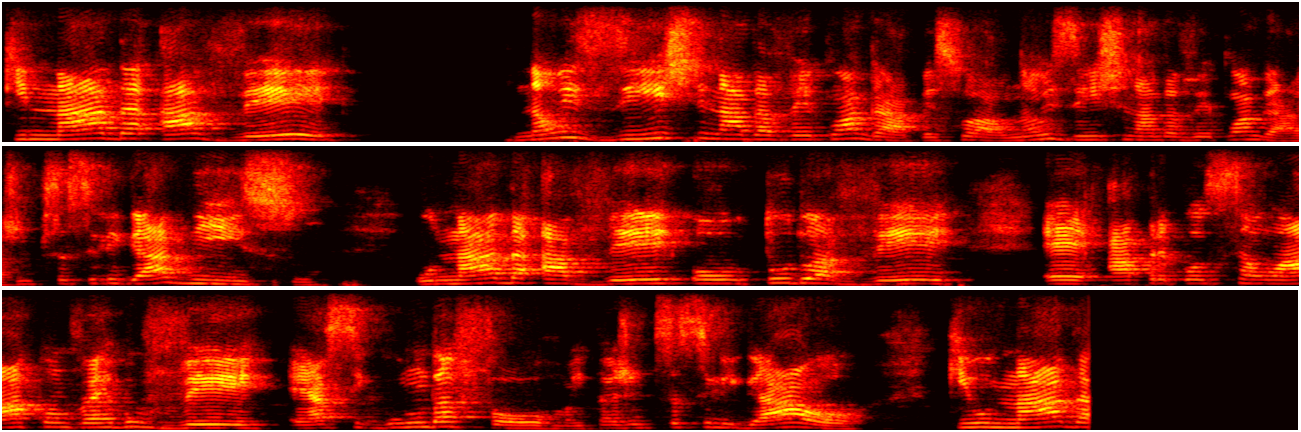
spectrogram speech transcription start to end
Que nada a ver, não existe nada a ver com H, pessoal. Não existe nada a ver com H. A gente precisa se ligar nisso. O nada a ver ou tudo a ver é a preposição a com o verbo ver, é a segunda forma. Então a gente precisa se ligar, ó, que o nada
